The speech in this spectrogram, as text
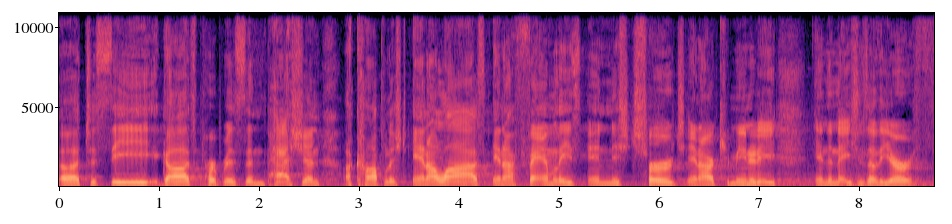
uh, to see God's purpose and passion accomplished in our lives, in our families, in this church, in our community, in the nations of the earth.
